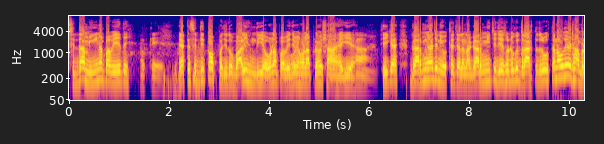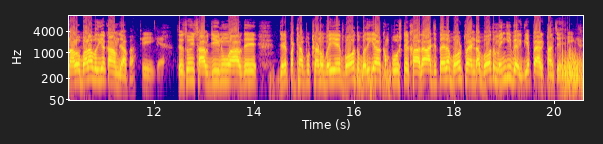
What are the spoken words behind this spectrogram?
ਸਿੱਧਾ ਮੀਂਹ ਨਾ ਪਵੇ ਤੇ ਓਕੇ। ਇੱਕ ਸਿੱਧੀ ਧੁੱਪ ਜਦੋਂ ਬਾਹਲੀ ਹੁੰਦੀ ਆ ਉਹ ਨਾ ਪਵੇ ਜਿਵੇਂ ਹੁਣ ਆਪਣੇ ਉਹ ਛਾਂ ਹੈਗੀ ਆ। ਠੀਕ ਹੈ। ਗਰਮੀਆਂ 'ਚ ਨਹੀਂ ਉੱਥੇ ਚੱਲਣਾ। ਗਰਮੀ 'ਚ ਜੇ ਤੁਹਾਡੇ ਕੋਈ ਦਰਖਤ ਦਰੂਖਤ ਨਾ ਉਹਦੇ ਹੇਠਾਂ ਬਣਾ ਲਓ ਬੜਾ ਵਧੀਆ ਕਾਮਯਾਬ ਆ। ਠੀਕ ਹੈ। ਤੇ ਤੁਸੀਂ ਸਬਜ਼ੀ ਨੂੰ ਆਪਦੇ ਜਿਹੜੇ ਪੱਠਾ ਪੁੱਠਾਂ ਨੂੰ ਬਈ ਇਹ ਬਹੁਤ ਵਧੀਆ ਕੰਪੋਸਟ ਖਾਦ ਆ। ਅੱਜ ਤਾਂ ਇਹਦਾ ਬਹੁਤ ਟ੍ਰੈਂਡ ਆ ਬਹੁਤ ਮਹਿੰਗੀ ਵਿਕਦੀ ਆ ਪੈਕਟਾਂ 'ਚ। ਠੀਕ ਹੈ।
